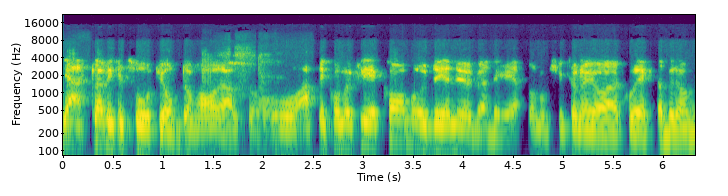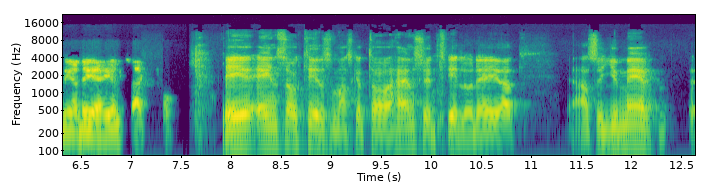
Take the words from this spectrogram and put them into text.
jäklar vilket svårt jobb de har alltså. Och att det kommer fler kameror, det är en nödvändighet om de ska kunna göra korrekta bedömningar. Det är jag helt säker på. Det är ju en sak till som man ska ta hänsyn till och det är ju att alltså, ju, mer, eh,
